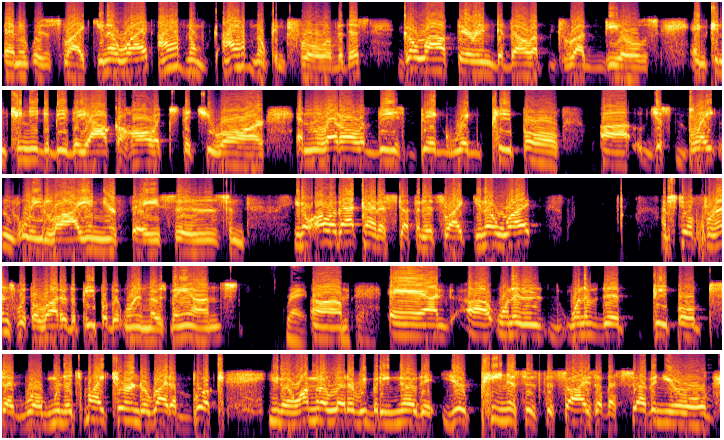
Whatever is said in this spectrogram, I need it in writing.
And it was like, you know what? I have no, I have no control over this. Go out there and develop drug deals, and continue to be the alcoholics that you are, and let all of these big wig people uh, just blatantly lie in your faces, and you know all of that kind of stuff. And it's like, you know what? I'm still friends with a lot of the people that were in those bands. Right. Um, and uh, one of the one of the people said, "Well, when it's my turn to write a book, you know, I'm going to let everybody know that your penis is the size of a seven-year-old,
